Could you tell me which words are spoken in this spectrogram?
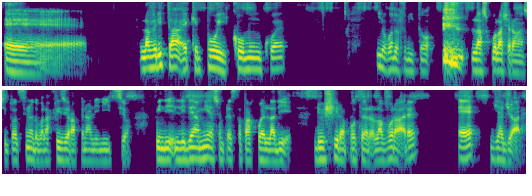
E la verità è che poi comunque io quando ho finito la scuola c'era una situazione dove la crisi era appena all'inizio, quindi l'idea mia è sempre stata quella di riuscire a poter lavorare è viaggiare,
